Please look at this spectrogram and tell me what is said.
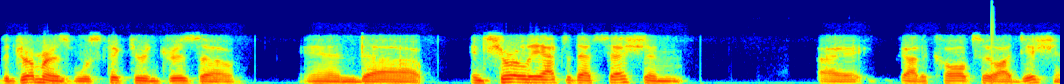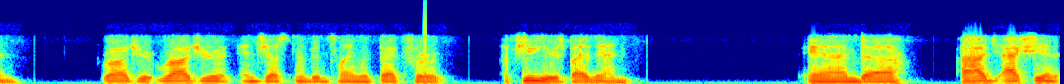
the drummers was Victor Indrizzo. And uh, and shortly after that session, I got a call to audition. Roger Roger and Justin had been playing with Beck for a few years by then. And uh, I actually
